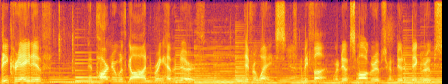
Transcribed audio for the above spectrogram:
be creative and partner with God to bring heaven to earth in different ways. It's going to be fun. We're going to do it in small groups, we're going to do it in big groups.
